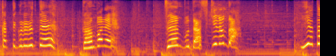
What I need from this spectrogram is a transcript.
買ってくれるって。頑張れ。全部出し切るんだ。やった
